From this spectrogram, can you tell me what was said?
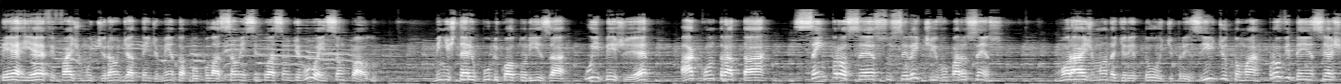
TRF faz mutirão de atendimento à população em situação de rua em São Paulo. Ministério Público autoriza o IBGE a contratar sem processo seletivo para o censo. Moraes manda diretor de presídio tomar providências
